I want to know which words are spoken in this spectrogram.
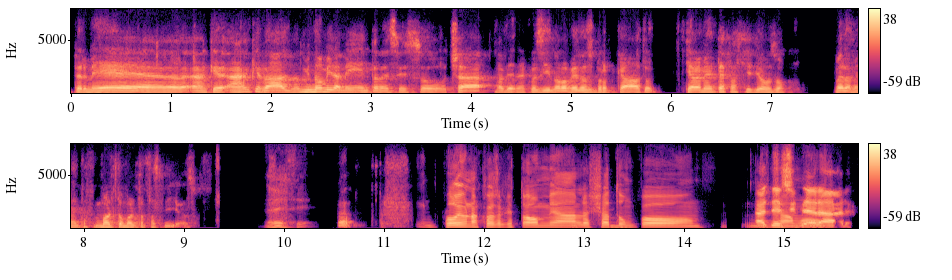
per me è anche, anche valido, non, non mi lamento, nel senso, cioè, va bene, così non lo vedo sbroccato. Chiaramente è fastidioso, veramente molto molto fastidioso. Eh sì. Poi una cosa che Tommy ha lasciato un po' diciamo... a desiderare.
